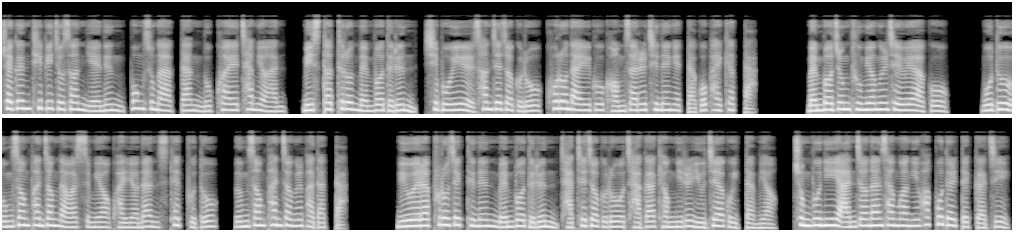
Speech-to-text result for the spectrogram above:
최근 TV조선 예능 뽕숭아 학당 녹화에 참여한 미스터 트롯 멤버들은 15일 선제적으로 코로나19 검사를 진행했다고 밝혔다. 멤버 중 2명을 제외하고 모두 음성 판정 나왔으며 관련한 스태프도 음성 판정을 받았다. 뉴에라 프로젝트는 멤버들은 자체적으로 자가 격리를 유지하고 있다며 충분히 안전한 상황이 확보될 때까지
